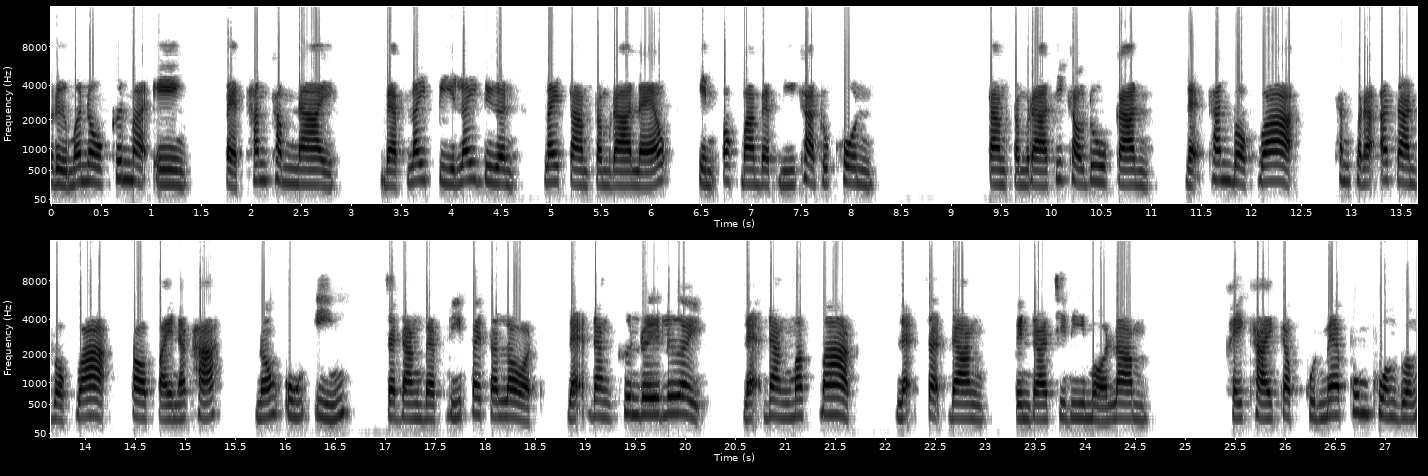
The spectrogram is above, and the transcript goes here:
หรือมโนขึ้นมาเอง แต่ท่านทำนาย แบบไล่ปีไล่เดือน ไล่ตามตำราแล้ว เห็นออกมาแบบนี้ค่ะทุกคน ตามตำราที่เขาดูกัน และท่านบอกว่า ท่านพระอาจารย์บอกว่าต่อไปนะคะ น้องอุ๋งอิงจะดังแบบนี้ไปตลอด และดังขึ้นเรื่อยๆ และดังมากๆ และจะดังเป็นราชินีหมอลำคล้ายๆกับคุณแม่พุ่มพวงดวง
